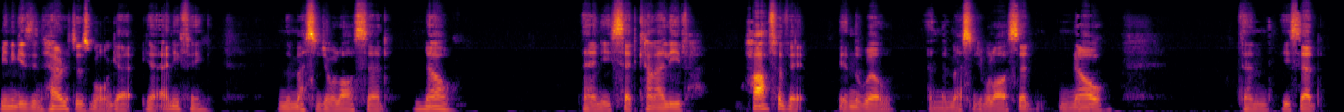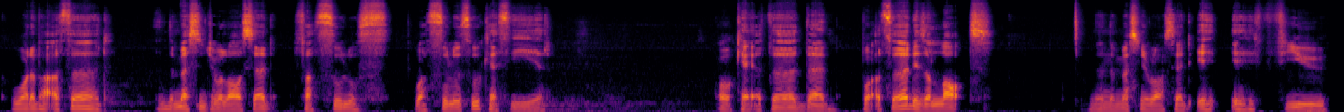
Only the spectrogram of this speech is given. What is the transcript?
Meaning his inheritors won't get, get anything. And the Messenger of Allah said, no. Then he said, can I leave half of it in the will? And the Messenger of Allah said, no. Then he said, what about a third? And the Messenger of Allah said, فَالثُّلُث وَالثُّلُثُ كَثِيرٌ Okay, a third then. But a third is a lot. And then the Messenger of Allah said, if, if you,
